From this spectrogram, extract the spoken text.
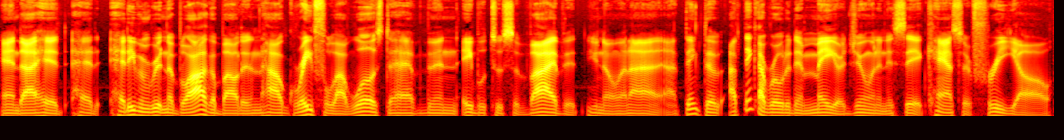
and I had, had had even written a blog about it and how grateful I was to have been able to survive it, you know. And I, I think the I think I wrote it in May or June, and it said cancer free, y'all,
